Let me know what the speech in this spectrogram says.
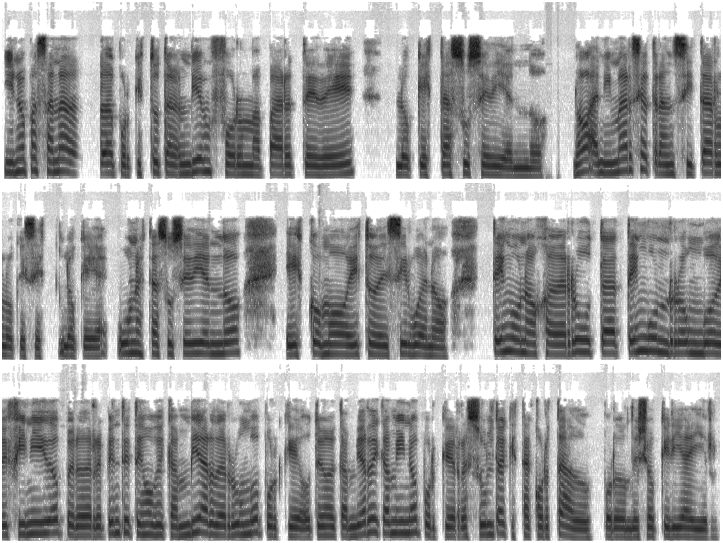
y no pasa nada porque esto también forma parte de lo que está sucediendo. ¿no? Animarse a transitar lo que, se, lo que uno está sucediendo es como esto de decir, bueno, tengo una hoja de ruta, tengo un rumbo definido, pero de repente tengo que cambiar de rumbo porque, o tengo que cambiar de camino porque resulta que está cortado por donde yo quería ir.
